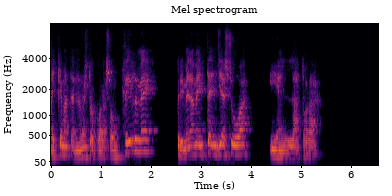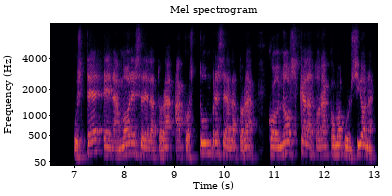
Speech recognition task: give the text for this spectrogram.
Hay que mantener nuestro corazón firme primeramente en Yeshua y en la Torá. Usted enamórese de la Torá, acostúmbrese a la Torá, conozca la Torá cómo funciona,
